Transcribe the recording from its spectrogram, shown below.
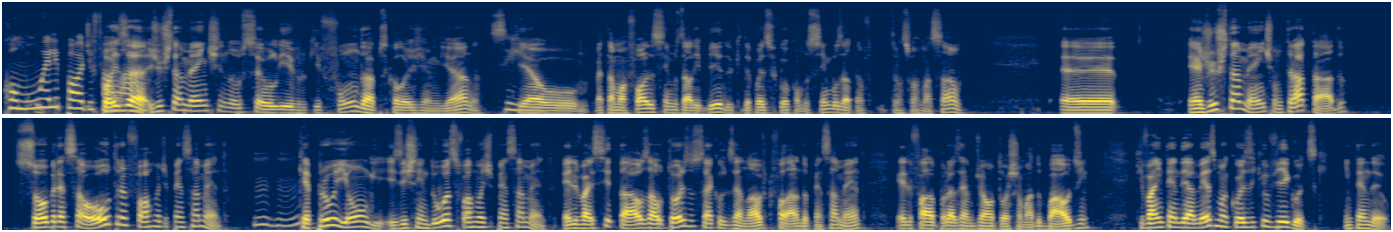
comum ele pode falar? Pois é, justamente no seu livro que funda a psicologia junguiana, Sim. que é o Metamorfose e Símbolos da Libido, que depois ficou como Símbolos da Tran- Transformação, é, é justamente um tratado sobre essa outra forma de pensamento. Uhum. Porque para o Jung existem duas formas de pensamento. Ele vai citar os autores do século XIX que falaram do pensamento. Ele fala, por exemplo, de um autor chamado Baldwin, que vai entender a mesma coisa que o Vygotsky entendeu.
